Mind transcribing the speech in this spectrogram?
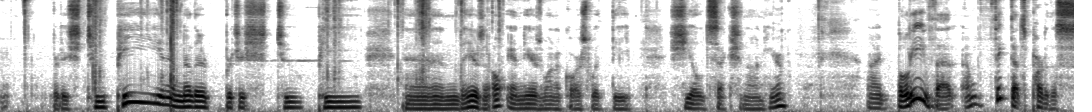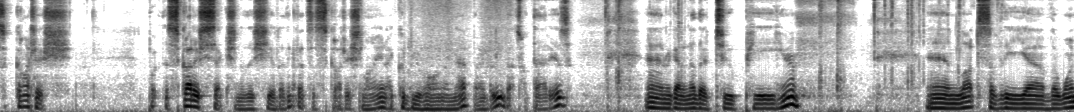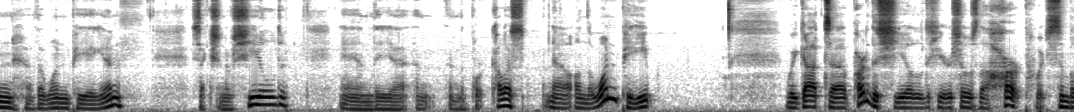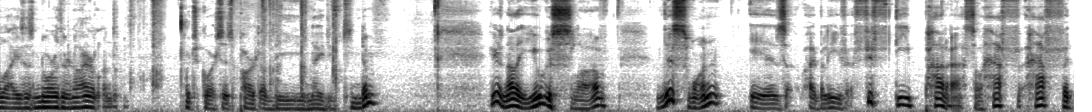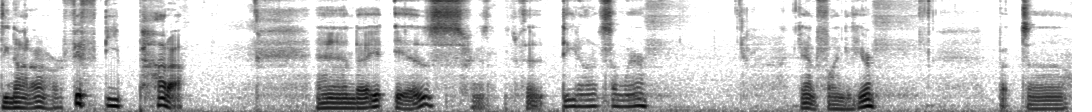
British 2p and another British 2p. And here's an, oh, and here's one, of course, with the shield section on here. I believe that, I think that's part of the Scottish, the Scottish section of the shield. I think that's a Scottish line. I could be wrong on that, but I believe that's what that is. And we got another 2p here. And lots of the uh, the one of the 1p again. Section of shield and the uh, and, and the portcullis. Now on the 1p we got uh, part of the shield here shows the harp which symbolizes Northern Ireland, which of course is part of the United Kingdom. Here's another Yugoslav. This one is, I believe, 50 para, so half, half a dinara, or 50 para. And uh, it is, is there a date on it somewhere? Can't find it here. But, uh,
